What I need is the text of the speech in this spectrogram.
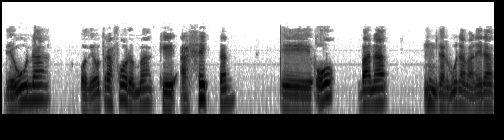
de una o de otra forma que afectan eh, o van a, de alguna manera,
